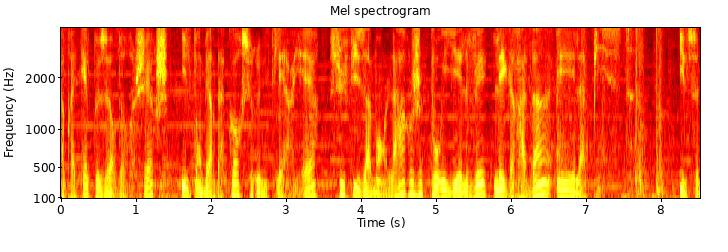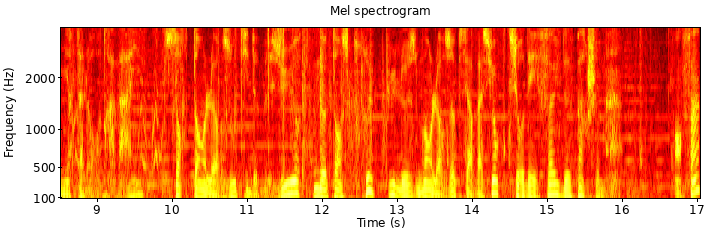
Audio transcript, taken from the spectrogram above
Après quelques heures de recherche, ils tombèrent d'accord sur une clairière suffisamment large pour y élever les gradins et la piste. Ils se mirent alors au travail, sortant leurs outils de mesure, notant scrupuleusement leurs observations sur des feuilles de parchemin. Enfin,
